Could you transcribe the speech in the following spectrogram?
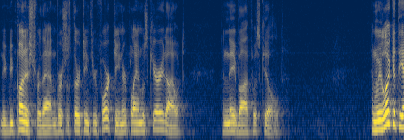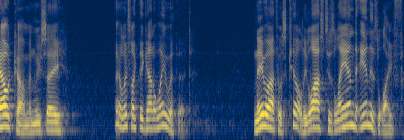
And he'd be punished for that. In verses 13 through 14, her plan was carried out, and Naboth was killed. And we look at the outcome and we say, well, it looks like they got away with it. Naboth was killed. He lost his land and his life.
